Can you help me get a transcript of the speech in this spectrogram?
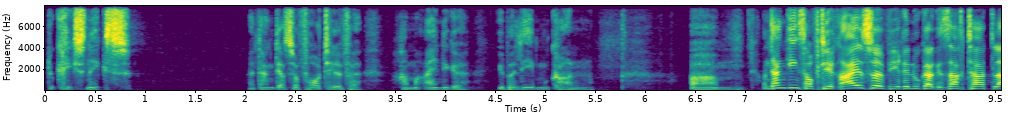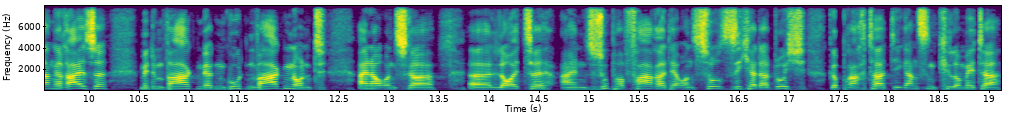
du kriegst nichts. Dank der Soforthilfe haben einige überleben können. Ähm, und dann ging es auf die Reise, wie Renuka gesagt hat, lange Reise mit dem Wagen. Wir hatten einen guten Wagen und einer unserer äh, Leute, ein super Fahrer, der uns so sicher da durchgebracht hat, die ganzen Kilometer.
